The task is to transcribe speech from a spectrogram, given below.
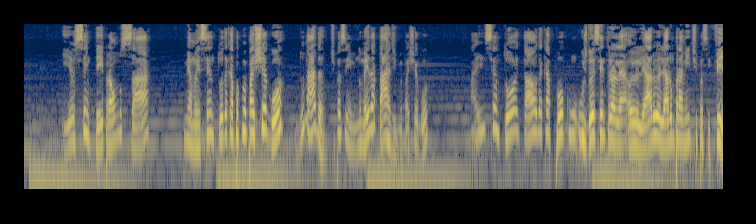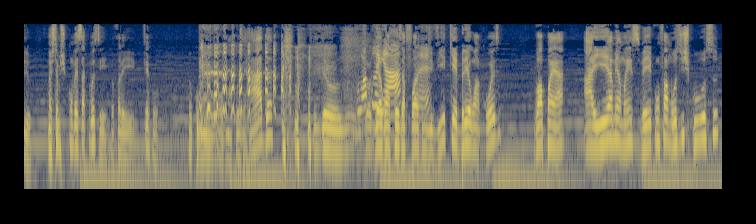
e eu sentei para almoçar. Minha mãe sentou, daqui a pouco meu pai chegou do nada, tipo assim, no meio da tarde, meu pai chegou. Aí sentou e tal, daqui a pouco os dois se entreolharam e olharam para mim, tipo assim, filho, nós temos que conversar com você. Eu falei, ferrou. Eu comi alguma coisa errada, entendeu? Vou Joguei apanhar, alguma coisa fora né? que não devia, quebrei alguma coisa, vou apanhar. Aí a minha mãe veio com o famoso discurso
